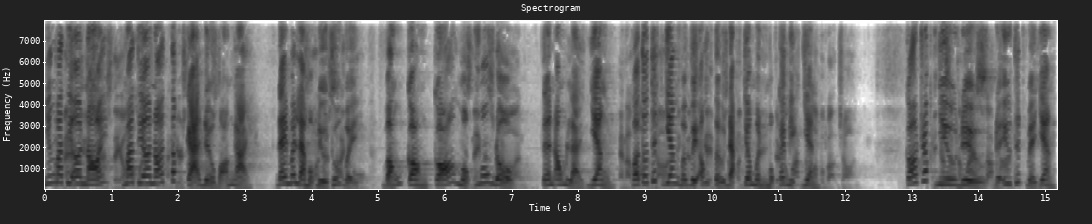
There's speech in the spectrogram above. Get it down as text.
Nhưng Matthew nói, Matthew nói tất cả đều bỏ Ngài. Đây mới là một điều thú vị. Vẫn còn có một môn đồ tên ông là Giăng. Và tôi thích Giăng bởi vì ông tự đặt cho mình một cái biệt danh có rất nhiều điều để yêu thích về dân.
